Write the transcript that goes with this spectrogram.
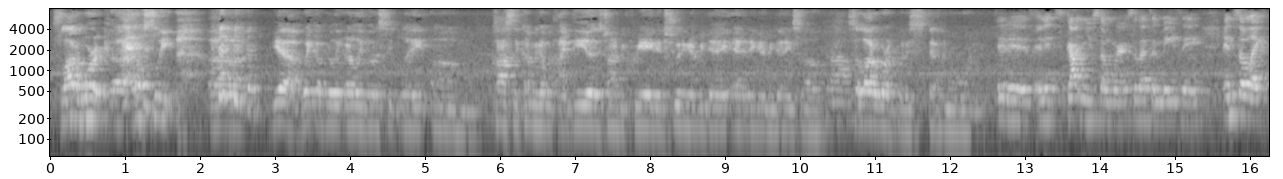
It's a lot of work. Uh, I don't sleep. Uh, yeah, wake up really early, go to sleep late. Um, constantly coming up with ideas, trying to be creative, shooting every day, editing every day. So Wow. it's a lot of work, but it's definitely rewarding. It is, and it's gotten you somewhere, so that's amazing. And so, like,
